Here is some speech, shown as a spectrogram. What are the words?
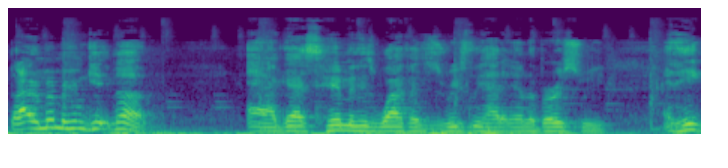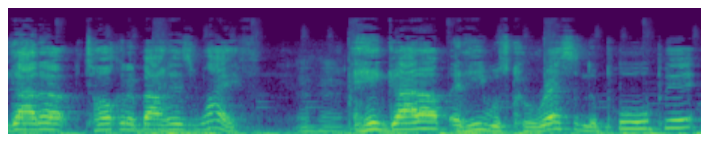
But I remember him getting up, and I guess him and his wife had just recently had an anniversary, and he got up talking about his wife. And he got up and he was caressing the pulpit,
